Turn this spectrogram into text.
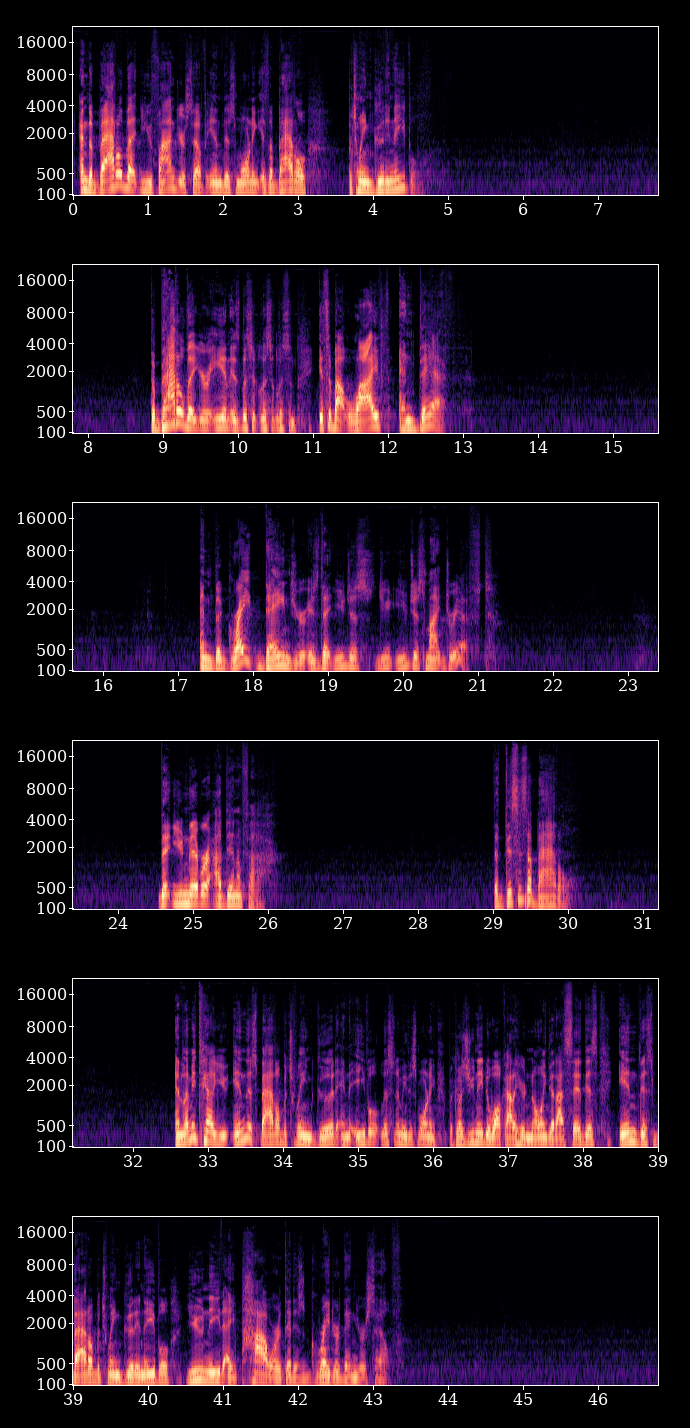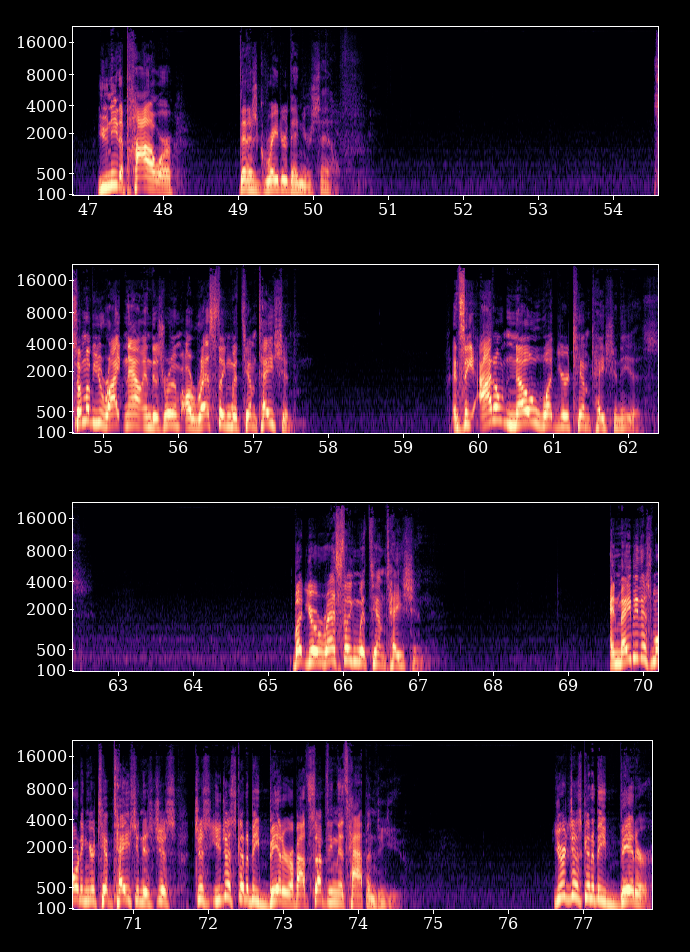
And the battle that you find yourself in this morning is a battle between good and evil. The battle that you're in is listen, listen, listen. It's about life and death. And the great danger is that you just you, you just might drift. That you never identify. That this is a battle. And let me tell you, in this battle between good and evil, listen to me this morning because you need to walk out of here knowing that I said this. In this battle between good and evil, you need a power that is greater than yourself. You need a power that is greater than yourself. Some of you right now in this room are wrestling with temptation. And see, I don't know what your temptation is but you're wrestling with temptation. And maybe this morning your temptation is just, just you're just going to be bitter about something that's happened to you. You're just going to be bitter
